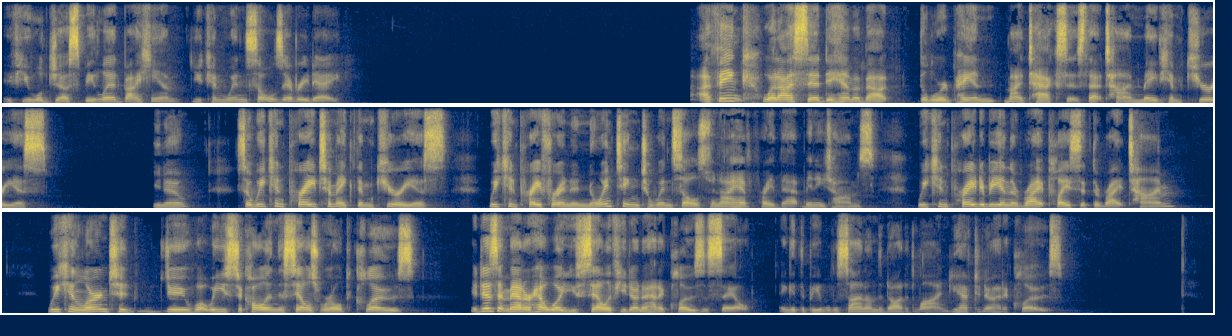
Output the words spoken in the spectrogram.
If you will just be led by Him, you can win souls every day. I think what I said to him about the Lord paying my taxes that time made him curious, you know? So we can pray to make them curious. We can pray for an anointing to win souls, and I have prayed that many times. We can pray to be in the right place at the right time. We can learn to do what we used to call in the sales world close. It doesn't matter how well you sell if you don't know how to close a sale and get the people to sign on the dotted line. You have to know how to close.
